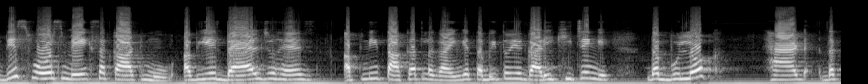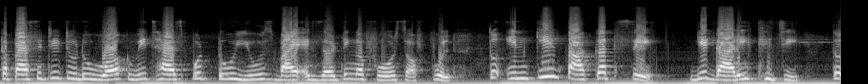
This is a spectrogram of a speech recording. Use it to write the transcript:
this force makes a cart move अब ये बैल जो है, अपनी ताकत लगाएँगे, तभी तो ये गाड़ी खींचेंगे। The bullock had the capacity to do work, which has put to use by exerting a force of pull. तो इनकी ताकत से ये गाड़ी खींची। तो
